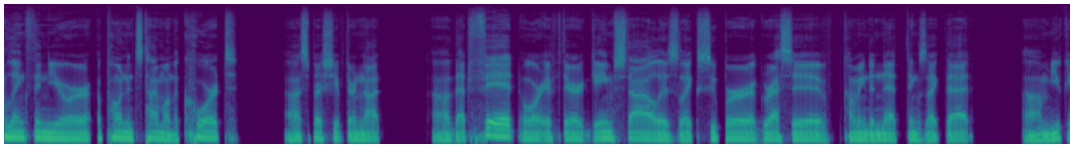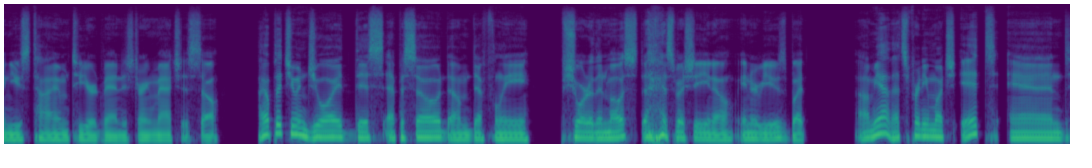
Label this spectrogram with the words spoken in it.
lengthen your opponent's time on the court uh, especially if they're not uh, that fit or if their game style is like super aggressive, coming to net, things like that. Um, you can use time to your advantage during matches. So I hope that you enjoyed this episode. Um, definitely shorter than most, especially, you know, interviews. But um, yeah, that's pretty much it. And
